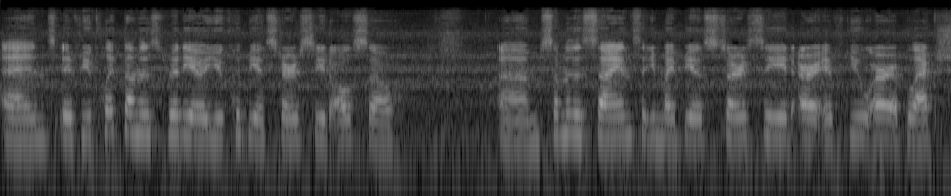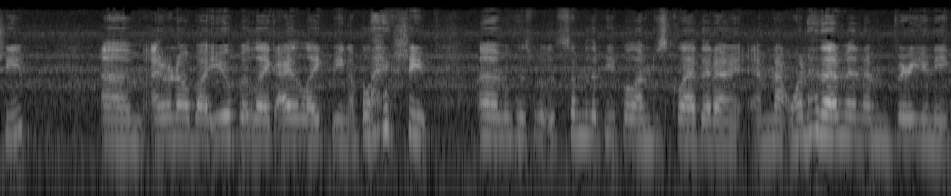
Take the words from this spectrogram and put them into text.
And if you clicked on this video, you could be a star seed also. Um, some of the signs that you might be a star seed are if you are a black sheep. Um, I don't know about you, but like I like being a black sheep um, because with some of the people, I'm just glad that I am not one of them, and I'm very unique.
